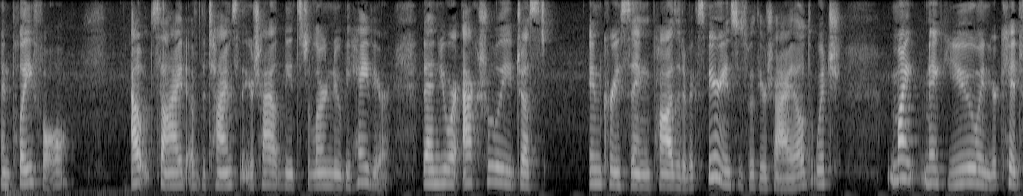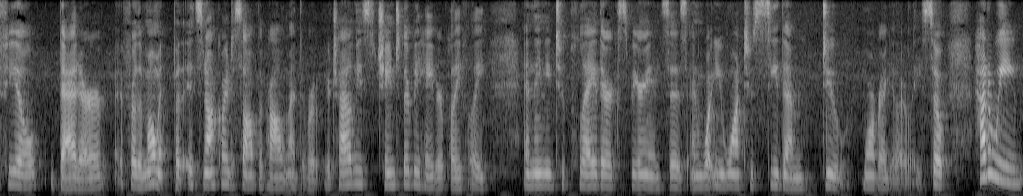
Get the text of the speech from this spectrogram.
and playful outside of the times that your child needs to learn new behavior, then you are actually just increasing positive experiences with your child, which might make you and your kid feel better for the moment, but it's not going to solve the problem at the root. Your child needs to change their behavior playfully and they need to play their experiences and what you want to see them do more regularly. So, how do we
